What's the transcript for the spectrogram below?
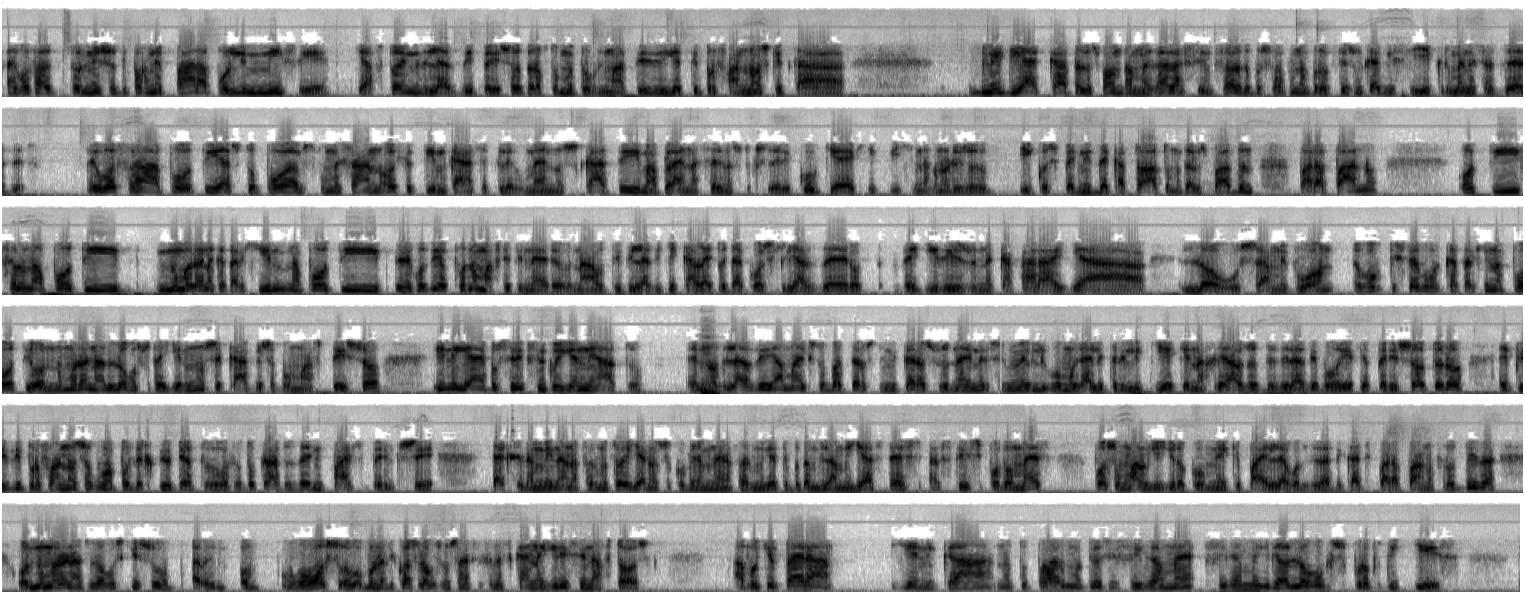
εγώ θα τονίσω ότι υπάρχουν πάρα πολλοί μύθοι και αυτό είναι δηλαδή περισσότερο αυτό που με προβληματίζει γιατί προφανώς και τα μηντιακά τέλος πάντων τα μεγάλα συμφέροντα προσπαθούν να προωθήσουν κάποιες συγκεκριμένες ατζέντες. Εγώ θα πω ότι ας το πω, ας πούμε, σαν όχι ότι είμαι κανένας εκλεγμένο κάτι, είμαι απλά ένας Έλληνας του εξωτερικού και έχει τύχει να γνωρίζω 20, 50, 100 άτομα τέλος πάντων παραπάνω. Ότι θέλω να πω ότι, νούμερο ένα καταρχήν, να πω ότι εγώ διαφωνώ με αυτή την έρευνα, ότι δηλαδή και καλά οι 500.000 ευρώ δεν γυρίζουν καθαρά για λόγους αμοιβών. Εγώ πιστεύω καταρχήν να πω ότι ο νούμερο ένα λόγος που θα γυρνούσε κάποιος από εμά πίσω είναι για να υποστηρίξει την οικογένειά του. Ενώ δηλαδή, άμα έχεις τον πατέρα σου, τη μητέρα σου να είναι σε μια λίγο μεγαλύτερη ηλικία και να χρειάζονται δηλαδή βοήθεια περισσότερο, επειδή προφανώς έχουμε αποδεχτεί ότι αυτό, αυτό το κράτος δεν υπάρχει περίπτωση. Εντάξει, να μην αναφέρουμε τώρα για νοσοκομεία, να μην αναφέρουμε για τίποτα, μιλάμε για αστέ υποδομές, πόσο μάλλον για γυροκομεία και πάει λέγοντας δηλαδή κάτι παραπάνω φροντίδα. Ο νούμερο ένας λόγος και σου, ο, ο, ο, ο μοναδικός λόγος που σα να κάνει να γυρίσεις είναι αυτός. Από εκεί πέρα, γενικά, να το πάρουμε ότι όσοι φύγαμε, φύγαμε για λόγο προοπτικής.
